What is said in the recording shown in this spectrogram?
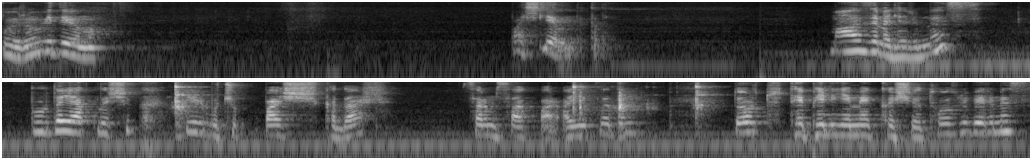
buyurun videoma. Başlayalım bakalım. Malzemelerimiz burada yaklaşık bir buçuk baş kadar sarımsak var. Ayıkladım. 4 tepeli yemek kaşığı toz biberimiz.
